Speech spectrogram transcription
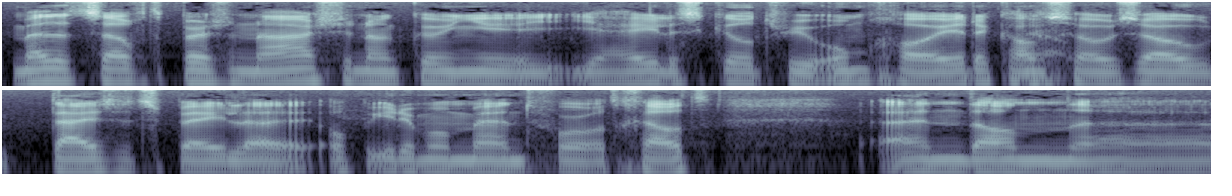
met hetzelfde personage, dan kun je je hele skill tree omgooien. Dat kan Ja. sowieso tijdens het spelen op ieder moment voor wat geld. En dan, eh,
